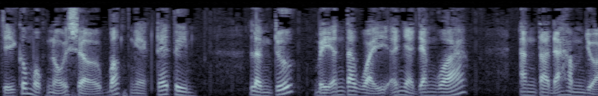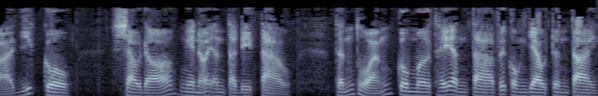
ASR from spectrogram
chỉ có một nỗi sợ bóp nghẹt trái tim. Lần trước bị anh ta quậy ở nhà văn hóa, anh ta đã hăm dọa giết cô. Sau đó nghe nói anh ta đi tàu, thỉnh thoảng cô mơ thấy anh ta với con dao trên tay.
